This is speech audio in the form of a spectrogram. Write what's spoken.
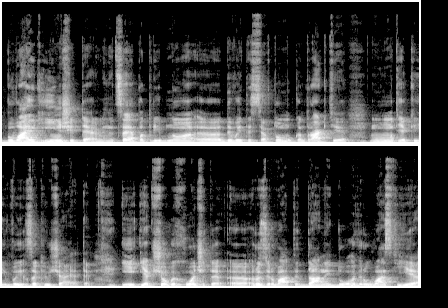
Бувають інші терміни. Це потрібно е, дивитися в тому контракті, який ви заключаєте. І якщо ви хочете е, розірвати даний договір, у вас є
